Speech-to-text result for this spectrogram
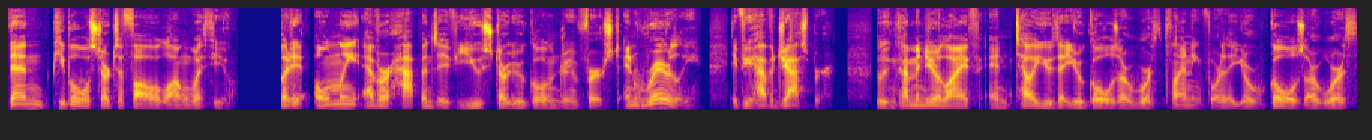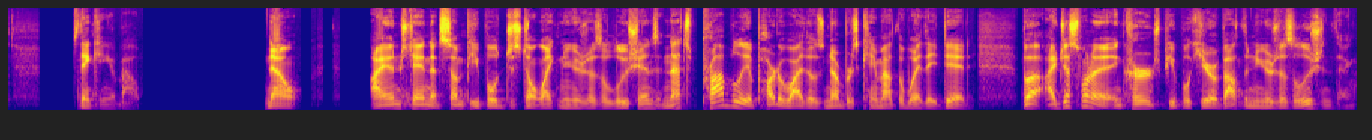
then people will start to follow along with you. But it only ever happens if you start your goal and dream first, and rarely if you have a Jasper who can come into your life and tell you that your goals are worth planning for, that your goals are worth thinking about. Now, I understand that some people just don't like New Year's resolutions, and that's probably a part of why those numbers came out the way they did. But I just want to encourage people here about the New Year's resolution thing.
